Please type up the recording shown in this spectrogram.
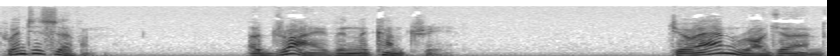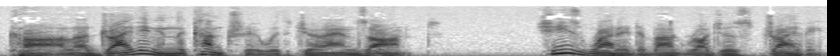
27. A drive in the country. Joanne, Roger and Carl are driving in the country with Joanne's aunt. She's worried about Roger's driving.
